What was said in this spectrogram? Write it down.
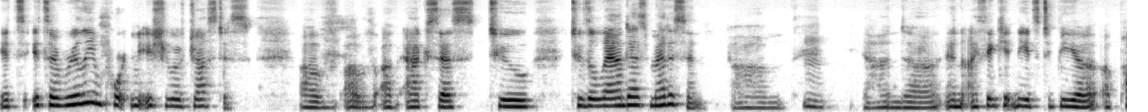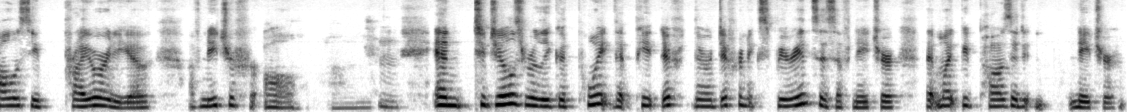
It's it's a really important issue of justice, of of, of access to to the land as medicine. Um, mm. And uh, and I think it needs to be a, a policy priority of of nature for all. Um, mm. And to Jill's really good point that diff- there are different experiences of nature that might be positive nature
